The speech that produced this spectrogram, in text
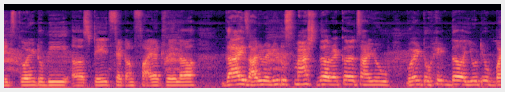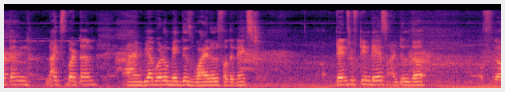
It's going to be a stage set on fire trailer. Guys, are you ready to smash the records? Are you going to hit the YouTube button, likes button? And we are going to make this viral for the next 10 15 days until the, the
